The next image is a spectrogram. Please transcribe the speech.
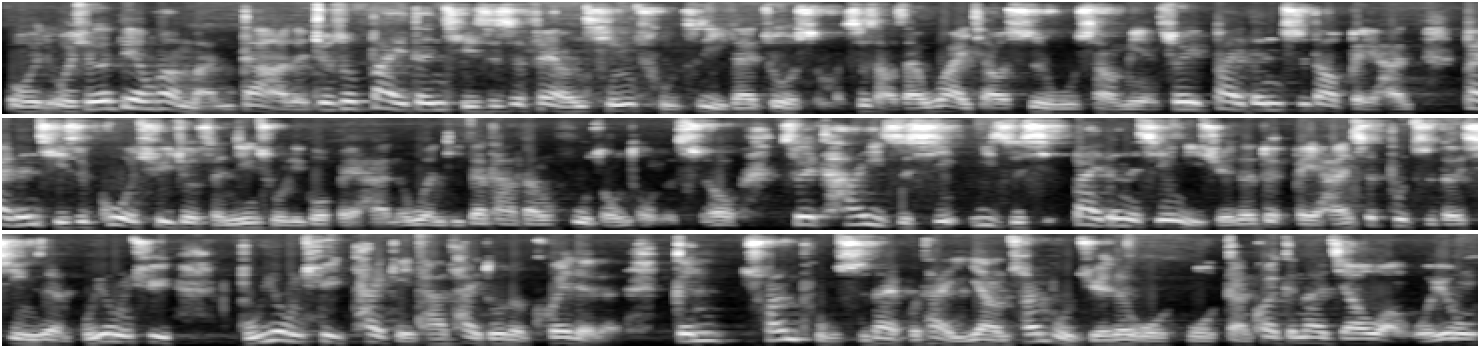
我我觉得变化蛮大的，就是说拜登其实是非常清楚自己在做什么，至少在外交事务上面。所以拜登知道北韩，拜登其实过去就曾经处理过北韩的问题，在他当副总统的时候，所以他一直心一直心拜登的心里觉得对北韩是不值得信任，不用去不用去太给他太多的 credit 的，跟川普时代不太一样。川普觉得我我赶快跟他交往，我用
